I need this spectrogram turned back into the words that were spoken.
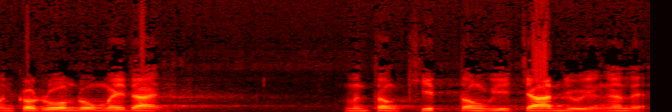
มันก็รวมลงไม่ได้ มันต้องคิดต้องวิจารณ์อยู่อย่างนั้นแหละ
